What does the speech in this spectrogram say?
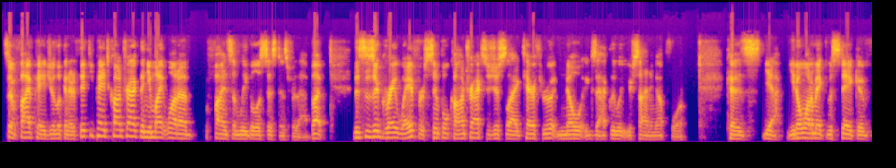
So five page you're looking at a 50 page contract then you might want to find some legal assistance for that. But this is a great way for simple contracts to just like tear through it and know exactly what you're signing up for. Because yeah you don't want to make the mistake of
